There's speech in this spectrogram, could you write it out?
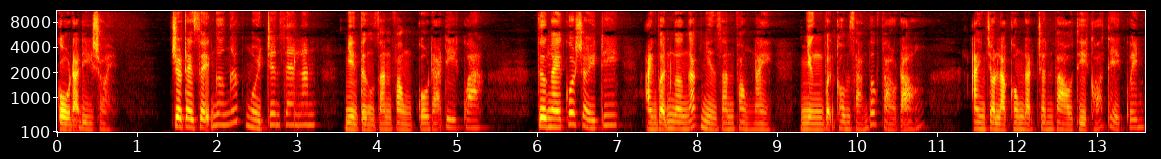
Cô đã đi rồi. Triệu đại Dị ngơ ngác ngồi trên xe lăn, nhìn từng gian phòng cô đã đi qua. Từ ngày cô rời đi, anh vẫn ngơ ngác nhìn gian phòng này, nhưng vẫn không dám bước vào đó. Anh cho là không đặt chân vào thì có thể quên,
